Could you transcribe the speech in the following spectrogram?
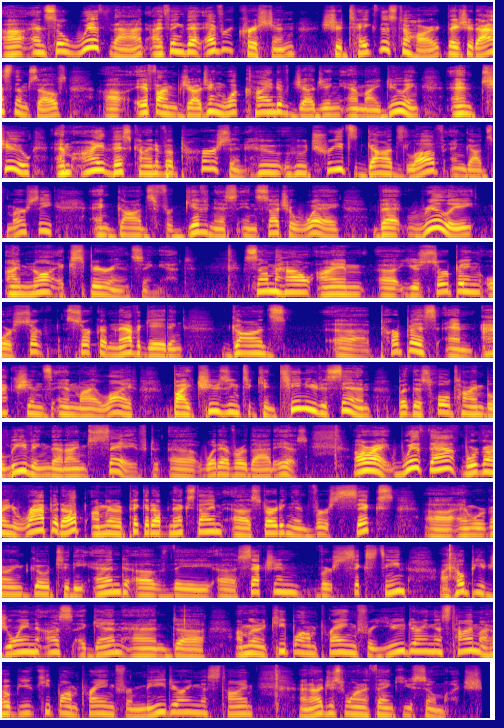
Uh, and so, with that, I think that every Christian should take this to heart. They should ask themselves, uh, if I'm judging, what kind of judging am I doing? And two, am I this kind of a person who, who treats God's love and God's mercy and God's forgiveness in such a way that really I'm not experiencing it? Somehow I'm uh, usurping or cir- circumnavigating God's uh, purpose and actions in my life by choosing to continue to sin, but this whole time believing that I'm saved, uh, whatever that is. All right, with that, we're going to wrap it up. I'm going to pick it up next time, uh, starting in verse 6, uh, and we're going to go to the end of the uh, section, verse 16. I hope you join us again, and uh, I'm going to keep on praying for you during this time. I hope you keep on praying for me during this time, and I just want to thank you so much.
